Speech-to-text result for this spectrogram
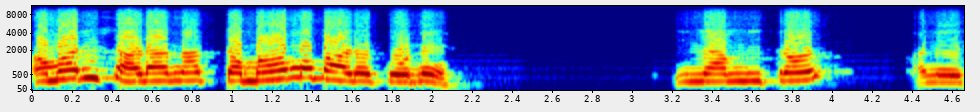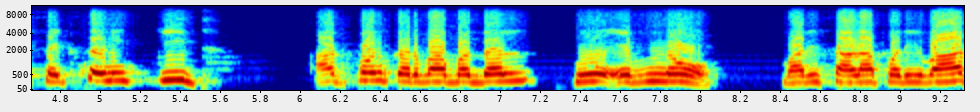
અમારી શાળાના તમામ બાળકોને ઇનામ વિતરણ અને શૈક્ષણિક કીટ અર્પણ કરવા બદલ હું એમનો મારી શાળા પરિવાર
